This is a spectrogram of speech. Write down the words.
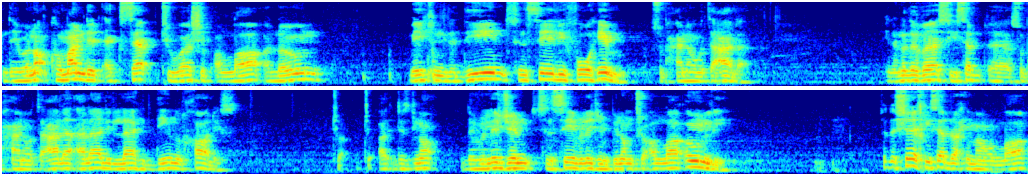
And they were not commanded except to worship Allah alone, making the deen sincerely for Him subhanahu wa ta'ala. In another verse, he said, uh, subhanahu wa ta'ala, أَلَا لِلَّهِ الدِّينُ الْخَالِصِ to, to, uh, Does not the religion, sincere religion, belong to Allah only? So the Shaykh, he said, rahimahullah,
